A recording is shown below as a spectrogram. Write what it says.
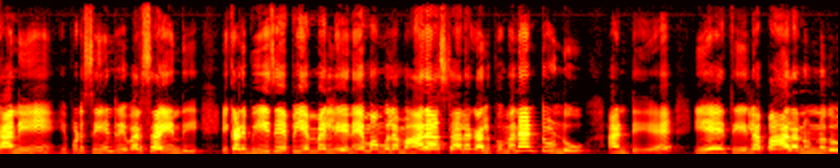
కానీ ఇప్పుడు సీన్ రివర్స్ అయింది. ఇక్కడ బీజేపీ ఎమ్మెల్యేనే మమ్మల్ని మహారాష్ట్రాలో కలుపమని అంటుండు. అంటే ఏ తీర్ల పాలన ఉన్నదో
